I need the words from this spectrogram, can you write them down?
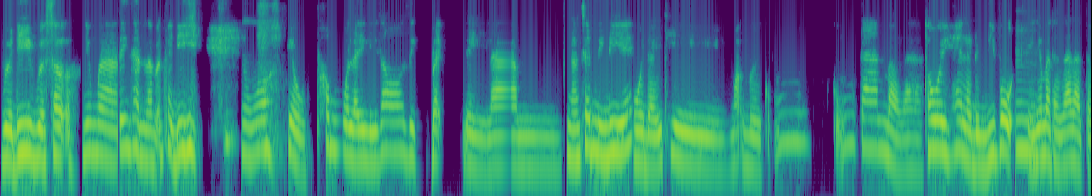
vừa đi vừa sợ nhưng mà tinh thần là vẫn phải đi đúng rồi kiểu không có lấy lý do dịch bệnh để làm ngáng chân mình đi ấy hồi đấy thì mọi người cũng cũng can bảo là thôi hay là đừng đi vội Ừ. thế nhưng mà thật ra là tớ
